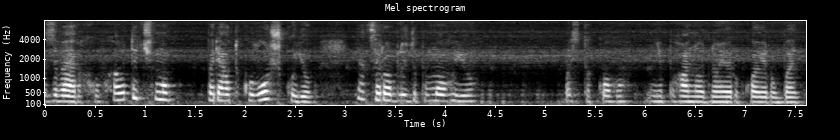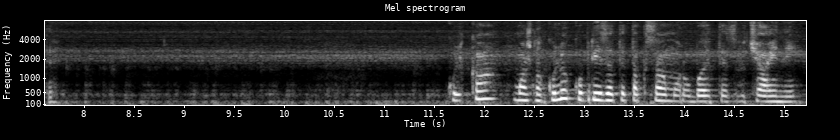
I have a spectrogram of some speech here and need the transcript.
зверху в хаотичному порядку ложкою. Я це роблю з допомогою ось такого. Мені погано одною рукою робити. Кулька, можна кульок обрізати, так само робити, звичайний.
